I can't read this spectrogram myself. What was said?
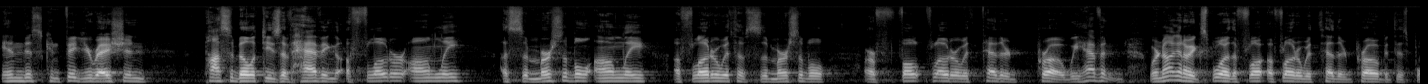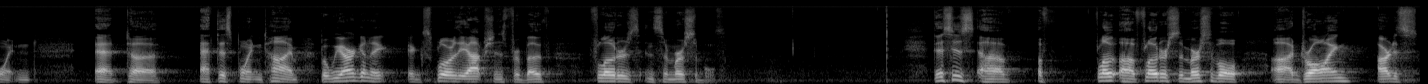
in this configuration possibilities of having a floater only, a submersible only, a floater with a submersible, or floater with tethered probe. We haven't, we're not going to explore the flo floater with tethered probe at this point in, at, uh, at this point in time, but we are going to explore the options for both floaters and submersibles. This is uh, a flo uh, floater submersible uh, drawing, artist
